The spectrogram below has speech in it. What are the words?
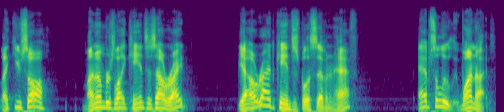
like you saw, my numbers like Kansas outright. Yeah, I'll ride Kansas plus seven and a half. Absolutely. Why not?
